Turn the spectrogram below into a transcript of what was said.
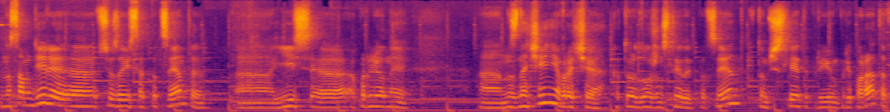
на самом деле, э, все зависит от пациента. Э, есть определенные назначение врача, который должен следовать пациент, в том числе это прием препаратов,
